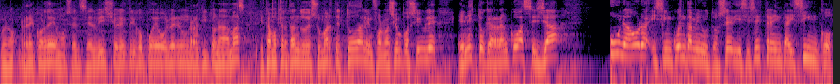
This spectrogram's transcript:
Bueno, recordemos, el servicio eléctrico puede volver en un ratito nada más. Estamos tratando de sumarte toda la información posible en esto que arrancó hace ya una hora y 50 minutos, ¿eh? 16.35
